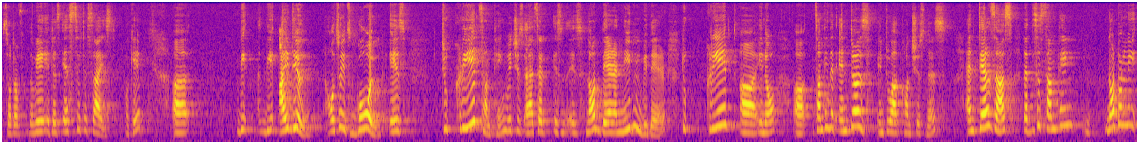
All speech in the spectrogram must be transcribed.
sort of the way it is aestheticized. Okay. Uh, the, the ideal also its goal is to create something which is as I said is, is not there and needn't be there to create uh, you know uh, something that enters into our consciousness and tells us that this is something not only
